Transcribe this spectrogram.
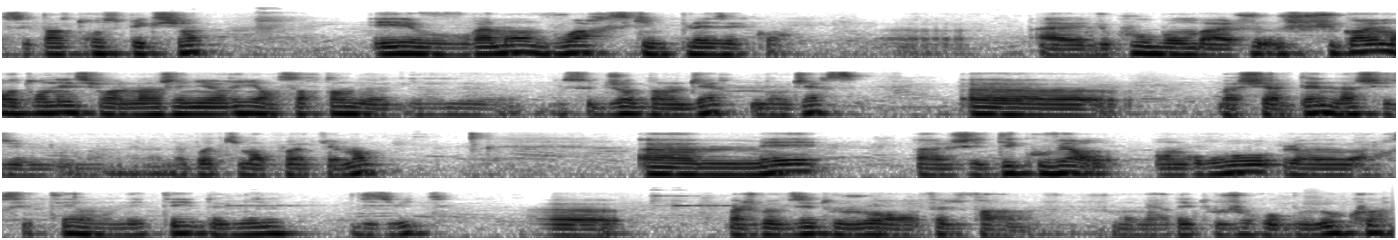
cette introspection et vraiment voir ce qui me plaisait, quoi. du coup, bon, bah, je, suis quand même retourné sur l'ingénierie en sortant de, ce job dans le. Dans le Gers. Bah, chez Alten, là, chez la boîte qui m'emploie actuellement. Euh, mais euh, j'ai découvert en, gros, alors c'était en été 2018. Euh, bah, je me faisais toujours, en fait, enfin, je m'emmerdais toujours au boulot, quoi.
